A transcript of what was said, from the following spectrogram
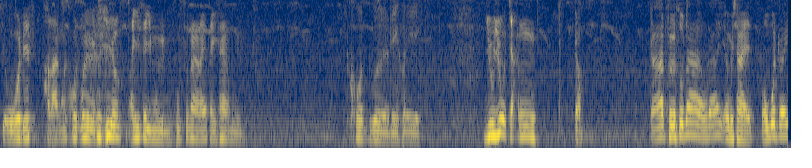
จะโอเวอร์เดสพลังมันโคตรเวอร์เลยยกไตสี่หมื่นพุสนาไตห้าหมื่นโคตรเวอร์เลยเขาเอก ยูยุจังกับการ์ดเพอร์โซนาไรเออไม่ใช่โอเวอร์ไร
